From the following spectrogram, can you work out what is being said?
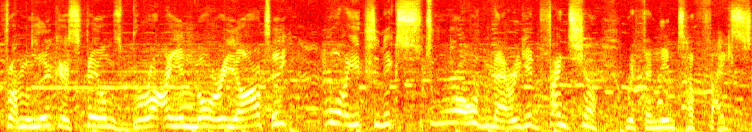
from Lucasfilm's Brian Moriarty? Why, it's an extraordinary adventure with an interface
